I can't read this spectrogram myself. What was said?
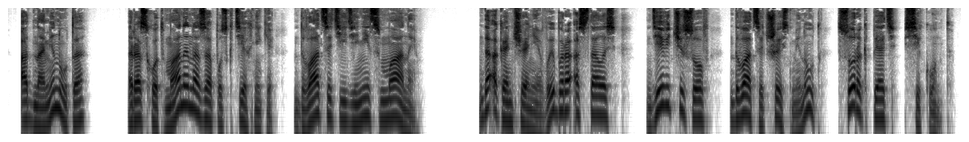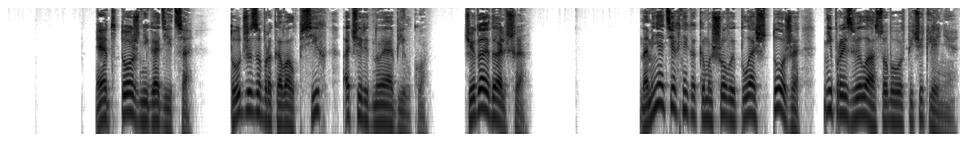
– 1 минута. Расход маны на запуск техники – 20 единиц маны. До окончания выбора осталось 9 часов 26 минут 45 секунд. Это тоже не годится. Тут же забраковал псих очередную обилку. Читай дальше. На меня техника камышовый плащ тоже не произвела особого впечатления,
